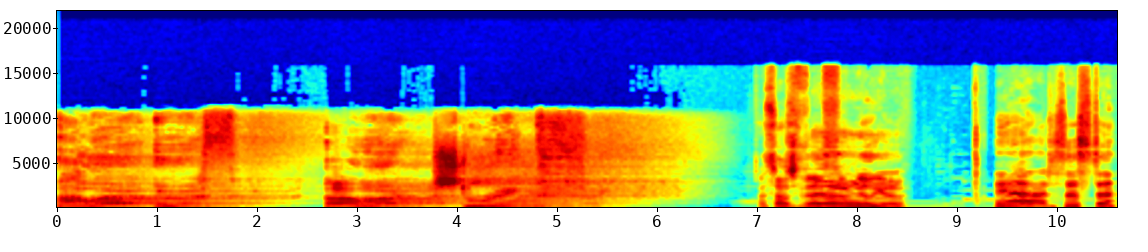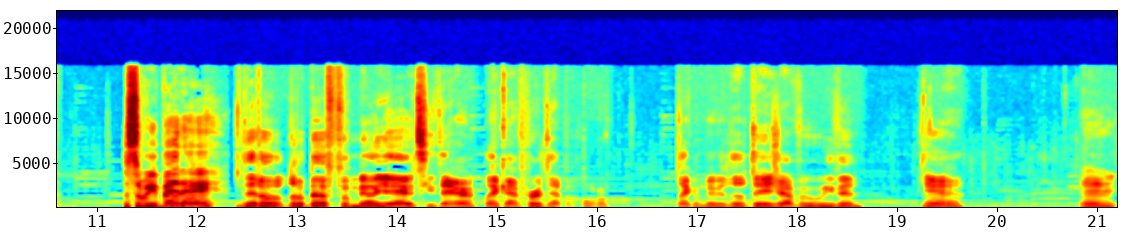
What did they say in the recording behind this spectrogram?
Our earth, our strength. That sounds very familiar. Yeah, just just, uh, just a wee bit, eh? Little little bit of familiarity there. Like I've heard that before. Like maybe a little deja vu even. Yeah. And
